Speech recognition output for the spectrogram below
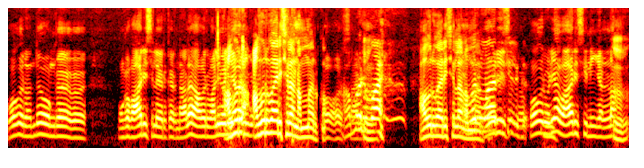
போகர் வந்து உங்க உங்க வாரிசுல இருக்கிறதுனால அவர் வழி வழியா அவர் வாரிசில் நம்ம இருக்கோம். அவர் வாரிசில் நம்ம அவர் இருக்கோம். வாரிசு போகர் வழியா வாரிசு நீங்க எல்லாம்.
